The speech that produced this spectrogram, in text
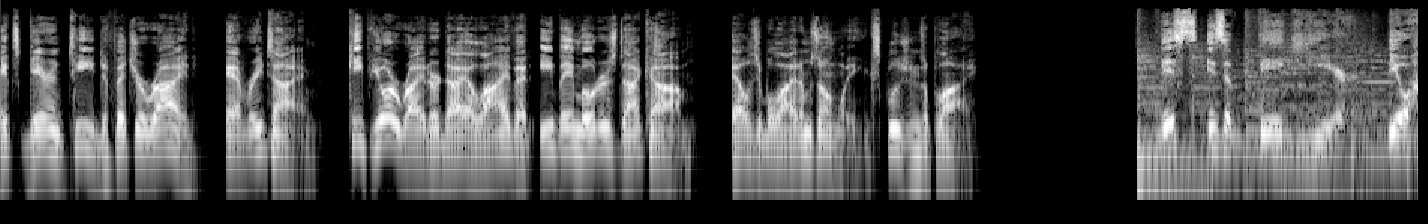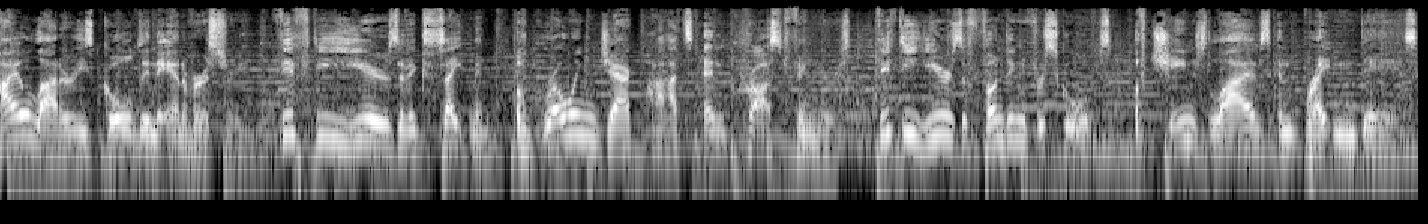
it's guaranteed to fit your ride every time. Keep your ride or die alive at ebaymotors.com. Eligible items only, exclusions apply. This is a big year. The Ohio Lottery's golden anniversary. 50 years of excitement, of growing jackpots and crossed fingers. 50 years of funding for schools, of changed lives and brightened days.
